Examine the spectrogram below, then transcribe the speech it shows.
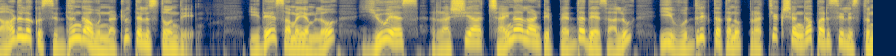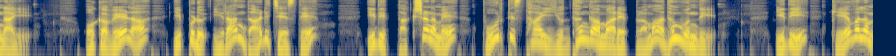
దాడులకు సిద్ధంగా ఉన్నట్లు తెలుస్తోంది. ఇదే సమయంలో యుఎస్ రష్యా చైనా లాంటి పెద్ద దేశాలు ఈ ఉద్రిక్తతను ప్రత్యక్షంగా పరిశీలిస్తున్నాయి. ఒకవేళ ఇప్పుడు ఇరాన్ దాడి చేస్తే ఇది తక్షణమే పూర్తిస్థాయి యుద్ధంగా మారే ప్రమాదం ఉంది. ఇది కేవలం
